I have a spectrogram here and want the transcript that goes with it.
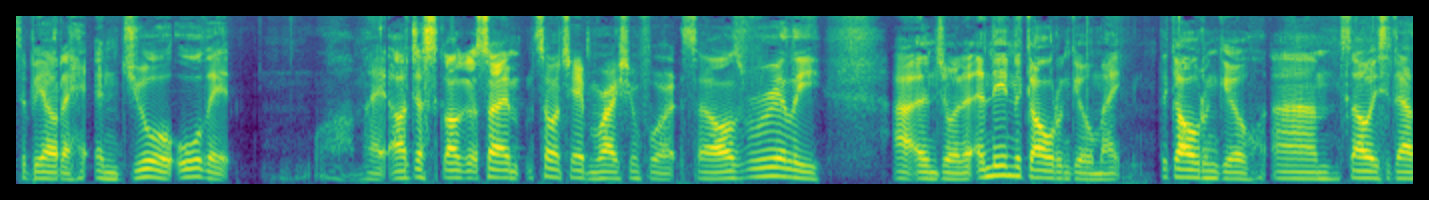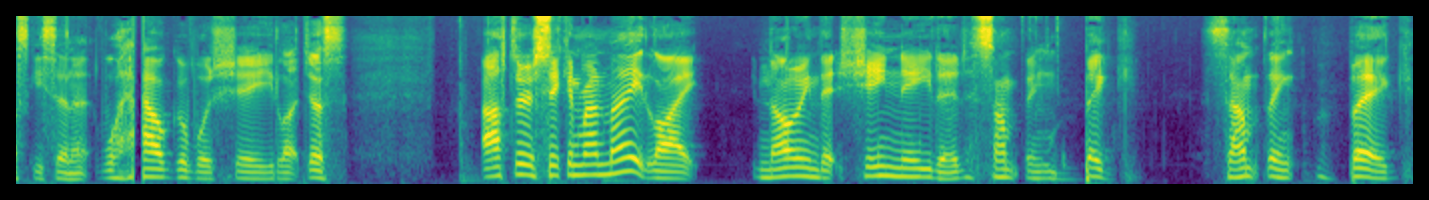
to be able to ha- endure all that. Oh, mate, I just I got so so much admiration for it. So I was really uh, enjoying it. And then the Golden Girl, mate, the Golden Girl, um, Zoi Sadowski-Synnott. Well, how good was she? Like just after a second run, mate, like knowing that she needed something big, something big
